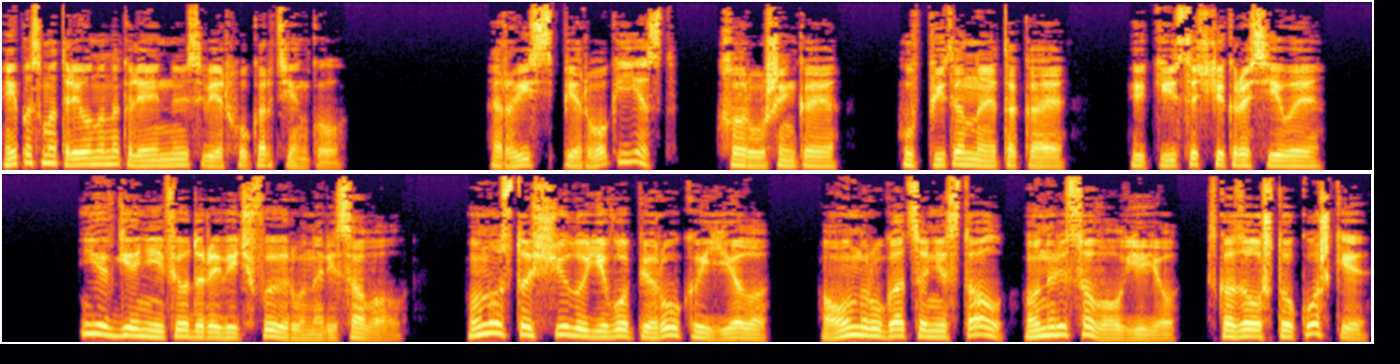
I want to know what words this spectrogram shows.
и посмотрел на наклеенную сверху картинку. «Рысь пирог ест? Хорошенькая, упитанная такая, и кисточки красивые». Евгений Федорович Фыру нарисовал. Он стащила его пирог и ела, а он ругаться не стал, а нарисовал ее. Сказал, что кошки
